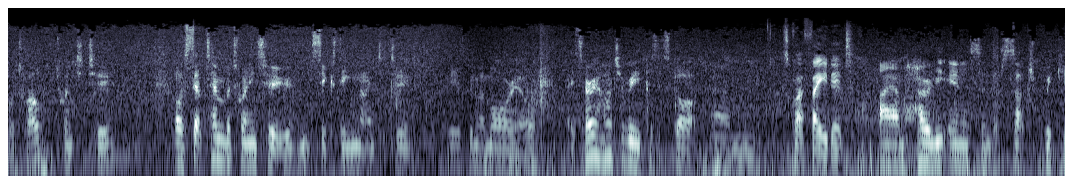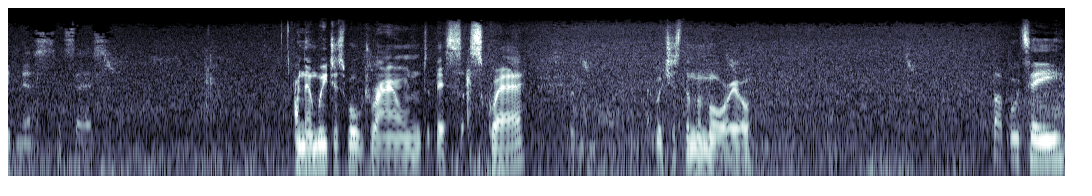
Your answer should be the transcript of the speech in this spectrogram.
or 12th, 22. Oh, September 22, 1692. Here's the memorial. It's very hard to read because it's got um, It's quite faded. I am wholly innocent of such wickedness, it says. And then we just walked round this square. Which is the memorial. Bubble tea.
